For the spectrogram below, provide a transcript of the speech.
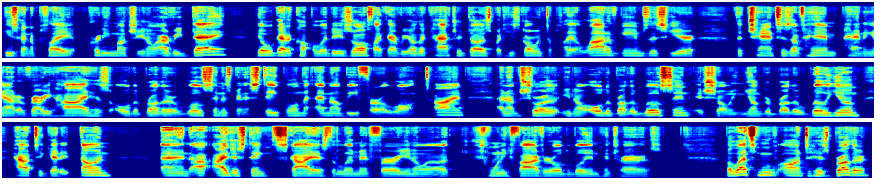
He's going to play pretty much, you know, every day. He'll get a couple of days off like every other catcher does, but he's going to play a lot of games this year. The chances of him panning out are very high. His older brother Willson has been a staple in the MLB for a long time, and I'm sure, you know, older brother Willson is showing younger brother William how to get it done and I, I just think sky is the limit for you know a 25 year old William Contreras. But let's move on to his brother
